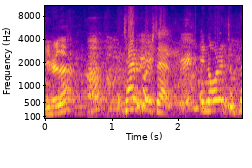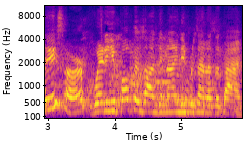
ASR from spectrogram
You hear that? Huh? Ten percent. In order to please her, where do you focus on the ninety percent of the time?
